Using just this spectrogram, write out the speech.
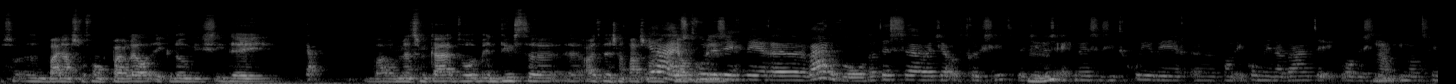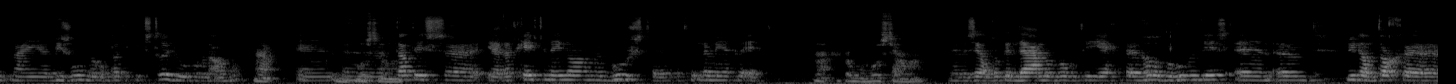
zo- een- bijna een soort van parallel economisch idee. Ja. Waardoor mensen elkaar door in diensten uh, uitwisselen naar plaats van Ja, en ze voelen zich weer eh, waardevol. Dat is eh, wat je ook terugziet. Dat je Mhm. dus echt mensen ziet groeien weer eh, van ik kom weer naar buiten, ik word gezien, Ja. iemand vindt mij eh, bijzonder omdat ik iets terug doe voor een ander. Ja, En eh, dat, is, eh, ja, dat geeft een enorme boost. eh, dat, dat merken we echt. Ja, ik kan me voorstellen. We hebben zelfs ook een dame bijvoorbeeld die echt eh, hulpbehoevend is en ehm, nu dan toch eh,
